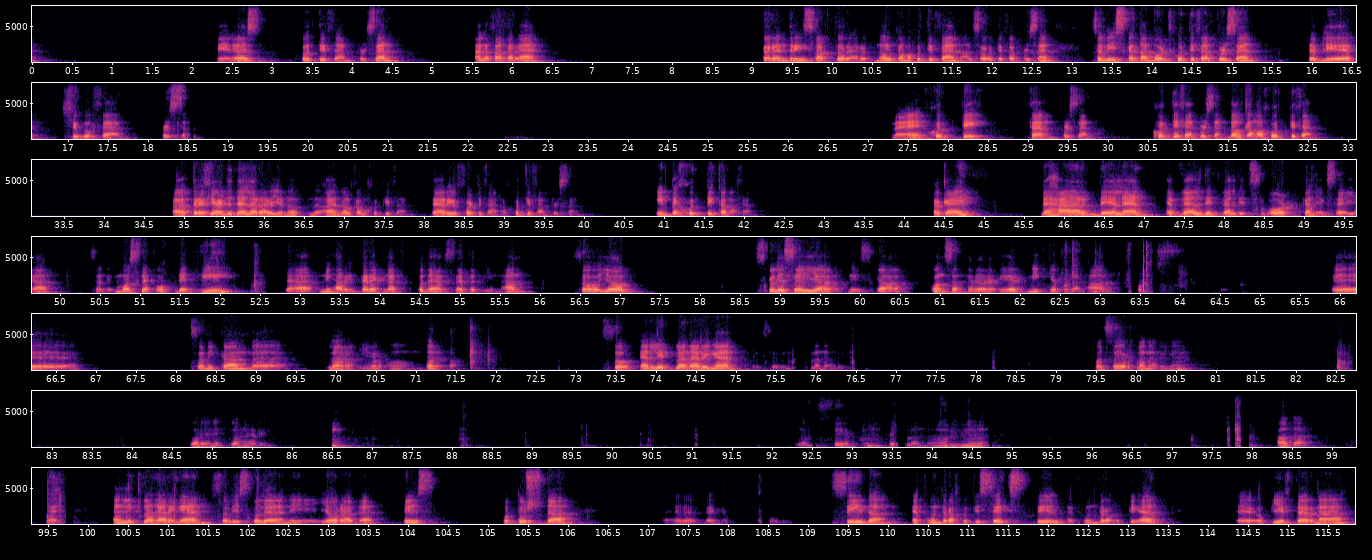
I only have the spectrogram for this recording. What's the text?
minus 75 procent. Alla fattar det? Förändringsfaktor är 0,75, alltså 75 procent. Så vi ska ta bort 75 procent. Det blir 25 procent. Nej, 75 procent. 75 procent, 0,75. Uh, tre fjärdedelar är ju 0,75. Det är ju 45, 75 procent. Inte 70,5. Okej? Okay? Den här delen är väldigt, väldigt svårt kan jag säga. Så ni måste, och det är ni, det är, ni har inte räknat på det här sättet innan. Så jag skulle säga att ni ska koncentrera er mycket på den här. Eh, så ni kan eh, lära er om detta. Så enligt planeringen, planeringen. Vad säger planeringen? Var är min planering? Mm. Jag ser inte planeringen. Ja. Okay. Enligt planeringen så vi skulle ni göra det tills på torsdag. Sidan 176 till 181. Uppgifterna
